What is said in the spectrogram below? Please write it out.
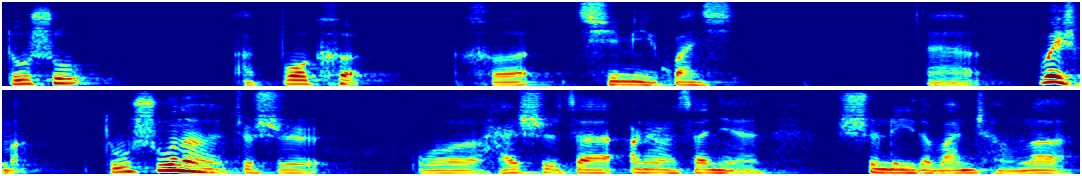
读书啊，播客和亲密关系。呃，为什么？读书呢？就是我还是在二零二三年顺利的完成了。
